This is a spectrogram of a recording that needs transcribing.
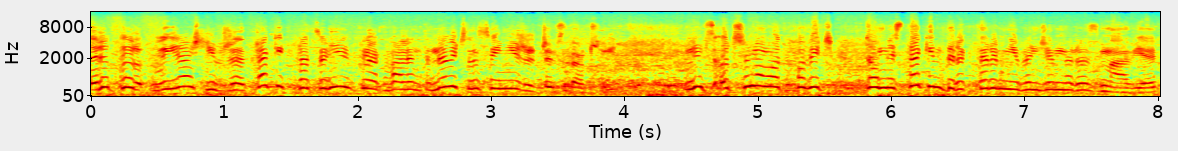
Dyrektor wyjaśnił, że takich pracowników jak Walentynowicz to sobie nie życzy w stoczni. Więc otrzymał odpowiedź, to my z takim dyrektorem nie będziemy rozmawiać.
